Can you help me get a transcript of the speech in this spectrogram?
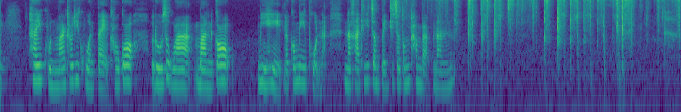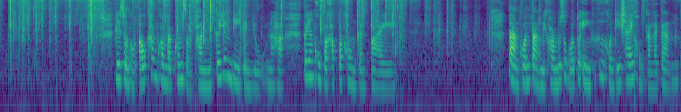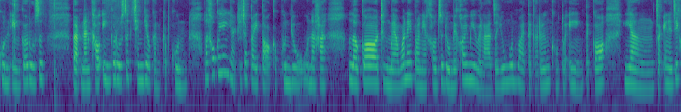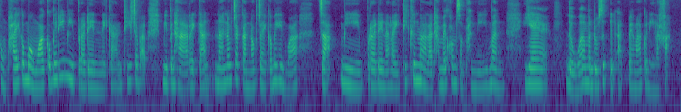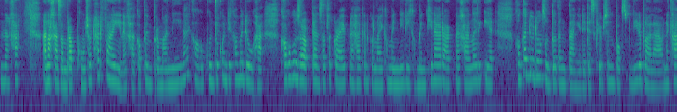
ให้คุณมากเท่าที่ควรแต่เขาก็ รู้สึกว่ามันก็มีเหตุแล้วก็มีผลอะนะคะ ที่จำเป็นที่จะต้องทำแบบนั้น ในส่วนของเอาคำความรักความสัมพันธ์ก็ยังดีกันอยู่นะคะ ก็ยังคงประคับประคองกันไป ต่างคนต่างมีความรู้สึกว่าตัวเองก็คือคนที่ใช่ของกันและกัน คุณเองก็รู้สึกแบบนั้นเขาเองก็รู้สึกเช่นเดียวกันกับคุณ แล้วเขาก็ยังอยากที่จะไปต่อกับคุณอยู่นะคะ แล้วก็ถึงแม้ว่าในตอนนี้เขาจะดูไม่ค่อยมีเวลาจะยุ่งวุ่นวายแต่กับเรื่องของตัวเอง แต่ก็อย่างจาก energy ของไพ่ก็มองว่าก็ไม่ได้มีประเด็นในการที่จะแบบมีปัญหาอะไรกันนะนอกจากการนอกใจก็ไม่เห็นว่า จะมีประเด็นอะไรที่ขึ้นมาแล้วทำให้ความสัมพันธ์นี้มันแย่ หรือว่ามันรู้สึกอึดอัดไปมากกว่านี้ละค่ะนะคะเอาละค่ะสำหรับของชาวทัดไฟนะคะ ก็เป็นประมาณนี้นะ ขอขอบคุณทุกคนที่เข้ามาดูค่ะ ขอขอบคุณสำหรับการ subscribe นะคะ การกดไลค์ คอมเมนต์ดีๆ คอมเมนต์ที่น่ารักนะคะ รายละเอียดของการดูดวงส่วนตัวต่างๆ อยู่ใน description box ที่เรียบร้อยแล้วนะคะ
